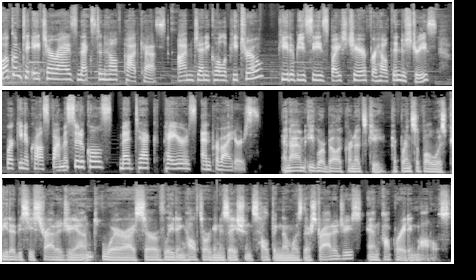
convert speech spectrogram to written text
Welcome to HRI's Next in Health podcast. I'm Jenny Colapietro, PwC's Vice Chair for Health Industries, working across pharmaceuticals, medtech, payers, and providers. And I'm Igor Belokrinitsky, a principal with PwC Strategy&, where I serve leading health organizations, helping them with their strategies and operating models.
